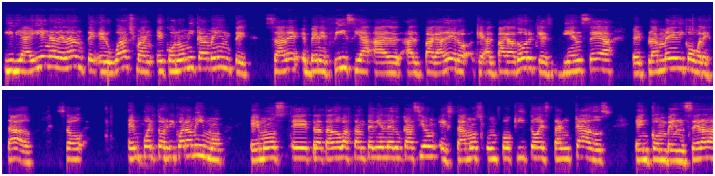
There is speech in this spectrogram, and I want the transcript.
y de ahí en adelante el Watchman económicamente sale, beneficia al, pagadero, que, al pagador, que bien sea el plan médico o el Estado. So, en Puerto Rico ahora mismo hemos eh, tratado bastante bien la educación, estamos un poquito estancados en convencer a las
